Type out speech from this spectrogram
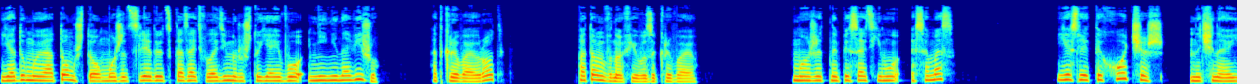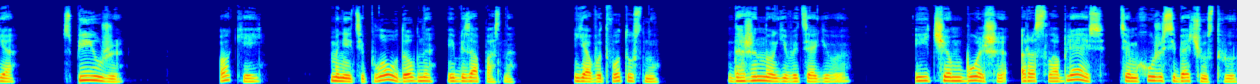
Я думаю о том, что, может, следует сказать Владимиру, что я его не ненавижу. Открываю рот, потом вновь его закрываю. Может, написать ему СМС? Если ты хочешь, начинаю я. Спи уже. Окей. Мне тепло, удобно и безопасно. Я вот-вот усну. Даже ноги вытягиваю. И чем больше расслабляюсь, тем хуже себя чувствую.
